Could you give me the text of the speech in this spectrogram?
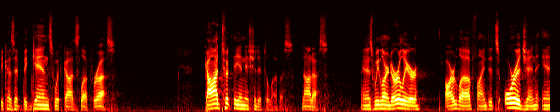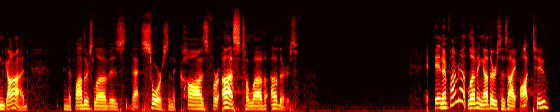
because it begins with God's love for us. God took the initiative to love us, not us. And as we learned earlier, our love finds its origin in God. And the Father's love is that source and the cause for us to love others. And if I'm not loving others as I ought to,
